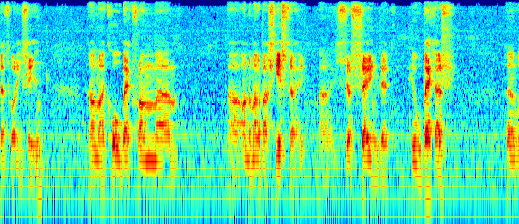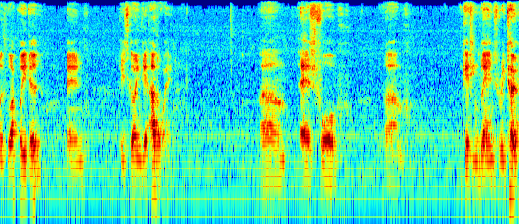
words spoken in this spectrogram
That's what he's saying on my call back from um, uh, on the Mana bus yesterday. Uh, he's just saying that he'll back us uh, with what we do and he's going the other way. Um, as for um, getting lands returned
